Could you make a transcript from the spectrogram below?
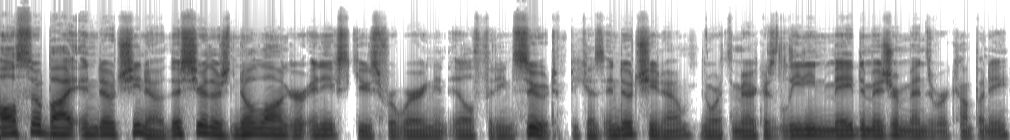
Also by Indochino. This year, there's no longer any excuse for wearing an ill fitting suit because Indochino, North America's leading made to measure menswear company,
